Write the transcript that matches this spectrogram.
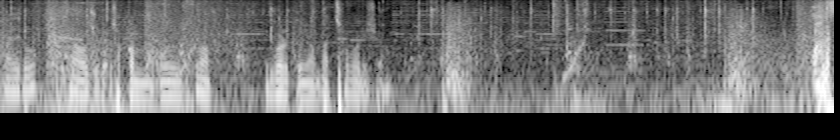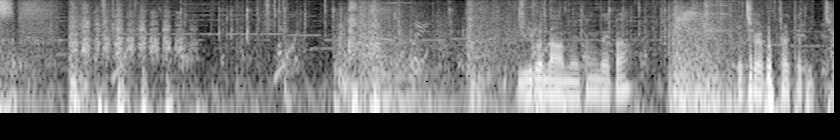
사이로 스나 넣어주고 잠깐만 오늘 스나 이거를 또 그냥 맞춰버리셔. 와스 위로 나오면 상대가 예측을 못할 때도 있죠.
